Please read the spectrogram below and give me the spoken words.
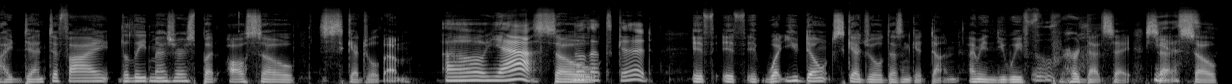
identify the lead measures, but also schedule them. Oh yeah. So- no, that's good. If, if if what you don't schedule doesn't get done. I mean, you, we've heard that say said. Yes. So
